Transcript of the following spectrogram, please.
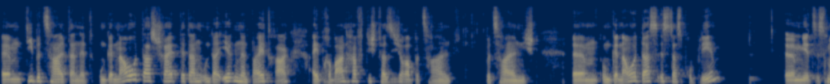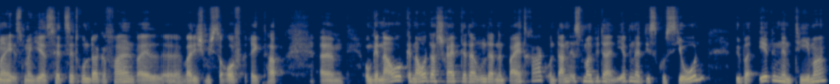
Ähm, die bezahlt dann nicht. Und genau das schreibt er dann unter irgendeinen Beitrag. Ein Privathaftpflichtversicherer bezahlen, bezahlen nicht. Ähm, und genau das ist das Problem. Ähm, jetzt ist mal, ist mal hier das Headset runtergefallen, weil, äh, weil ich mich so aufgeregt habe. Ähm, und genau, genau das schreibt er dann unter einen Beitrag und dann ist mal wieder in irgendeiner Diskussion über irgendein Thema,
